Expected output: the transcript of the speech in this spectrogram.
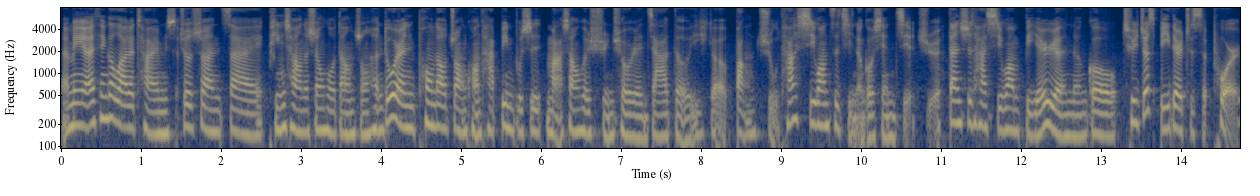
I mean, I think a lot of times，就算在平常的生活当中，很多人碰到状况，他并不是马上会寻求人家的一个帮助，他希望自己能够先解决，但是他希望别人能够 to just be there to support,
